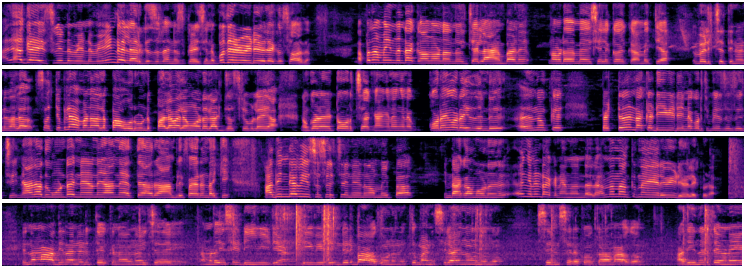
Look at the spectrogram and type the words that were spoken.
Hello guys വീണ്ടും വീണ്ടും വീണ്ടും എല്ലാവർക്കും ടെന്നസ് പുതിയൊരു വീഡിയോയിലേക്ക് സ്വാഗതം. അപ്പോൾ നമ്മൾ ഇന്ന് ഉണ്ടാക്കാൻ പോകണമെന്ന് വെച്ചാൽ ലാമ്പാണ് നമ്മുടെ മേശയിലൊക്കെ വെക്കാൻ പറ്റിയ വെളിച്ചത്തിന് വേണ്ടി നല്ല സെറ്റപ്പ് ലാമ്പാണ് നല്ല പവറും ഉണ്ട്. പല പല മോഡൽ അഡ്ജസ്റ്റബിൾ ചെയ്യാം. നമുക്ക് വേണമെങ്കിൽ ടോർച്ച് ആക്കാം. അങ്ങനെ അങ്ങനെ കുറേ കുറേ ഇതുണ്ട്. അത് നമുക്ക് പെട്ടെന്ന് ഉണ്ടാക്കുക ഡി വി കുറച്ച് പീസസ് വെച്ച്. ഞാൻ അതുകൊണ്ട് തന്നെയാണ് ഞാൻ നേരത്തെ ആ ഒരു ആംപ്ലിഫയർ ഉണ്ടാക്കി. അതിന്റെ പീസസ് വെച്ച് തന്നെയാണ് നമ്മളിപ്പോൾ ഉണ്ടാക്കാൻ പോകുന്നത് എങ്ങനെ ഉണ്ടാക്കണേന്ന് ഉണ്ടല്ലോ എന്നാൽ നമുക്ക് നേരെ വീഡിയോയിലേക്ക് വിടാം ഇത് നമ്മൾ ആദ്യം തന്നെ എടുത്തേക്കണതെന്ന് വെച്ചാൽ നമ്മുടെ ഈ സി ഡി വി ഡി ആണ്. ഡി വി ഡിന്റെ ഒരു ഭാഗമാണ്. നിങ്ങൾക്ക് മനസ്സിലായെന്ന് തോന്നുന്നു. സെൻസറൊക്കെ വെക്കണ ഭാഗം. അതിൽ നിന്ന് എടുത്തേക്കണേ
